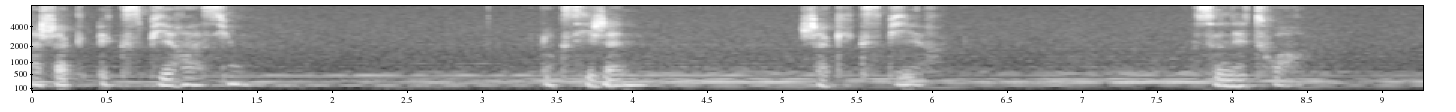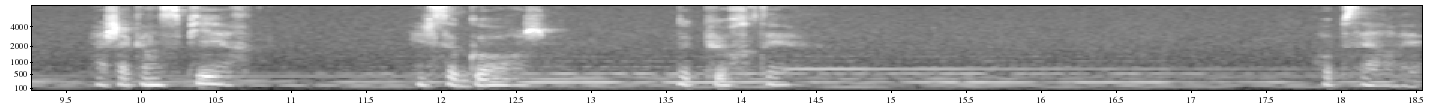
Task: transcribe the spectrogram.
à chaque expiration. L'oxygène, chaque expire, se nettoie. À chaque inspire, il se gorge de pureté. Observez.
